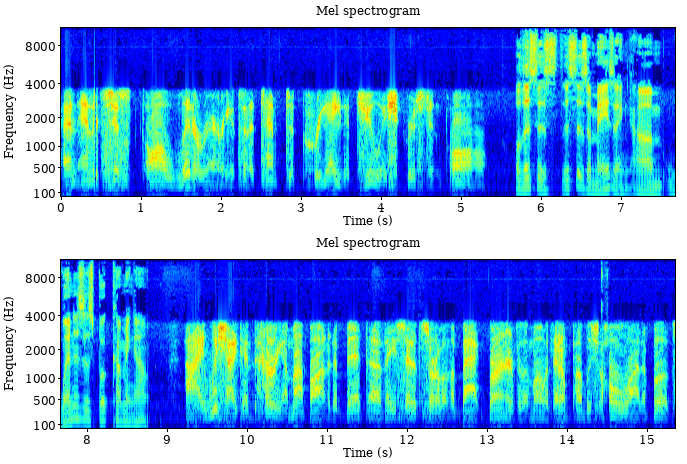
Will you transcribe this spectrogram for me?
and and it's just all literary. It's an attempt to create a Jewish Christian Paul. Well, this is this is amazing. Um, when is this book coming out? I wish I could hurry them up on it a bit. Uh, they said it's sort of on the back burner for the moment. They don't publish a whole lot of books,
